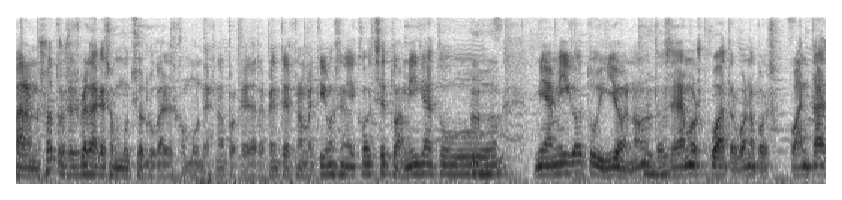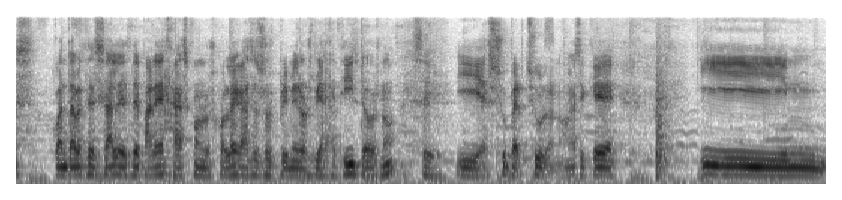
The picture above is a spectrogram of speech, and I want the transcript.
para nosotros. Es verdad que son muchos lugares comunes, ¿no? Porque de repente nos metimos en el coche, tu amiga, tú, mi amigo, tú y yo, ¿no? Entonces éramos cuatro. Bueno, pues ¿cuántas, cuántas veces sales de parejas con los colegas esos primeros viajecitos, ¿no? Sí. y es súper chulo, ¿no? Así que. Y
